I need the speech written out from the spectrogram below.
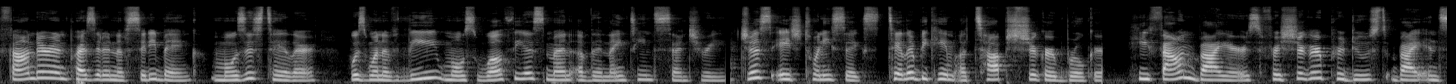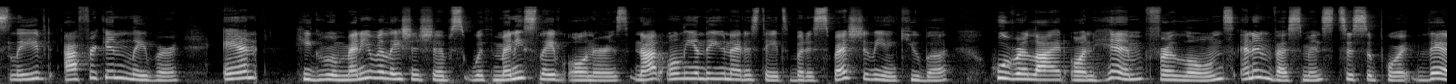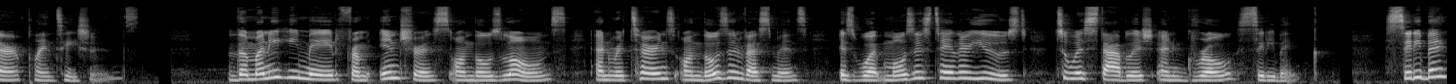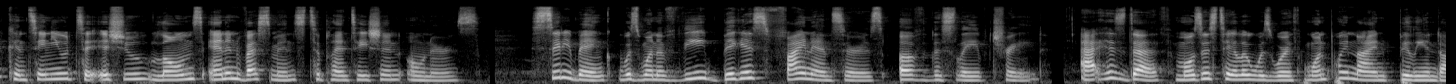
Founder and president of Citibank, Moses Taylor, was one of the most wealthiest men of the 19th century. Just age 26, Taylor became a top sugar broker. He found buyers for sugar produced by enslaved African labor and he grew many relationships with many slave owners, not only in the United States, but especially in Cuba, who relied on him for loans and investments to support their plantations. The money he made from interest on those loans and returns on those investments is what Moses Taylor used to establish and grow Citibank. Citibank continued to issue loans and investments to plantation owners. Citibank was one of the biggest financiers of the slave trade. At his death, Moses Taylor was worth $1.9 billion.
